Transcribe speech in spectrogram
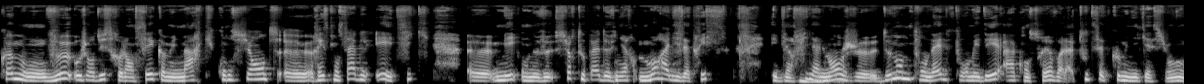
comme on veut aujourd'hui se relancer comme une marque consciente, responsable et éthique, mais on ne veut surtout pas devenir moralisatrice, eh bien finalement, mmh. je demande ton aide pour m'aider à construire voilà toute cette communication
